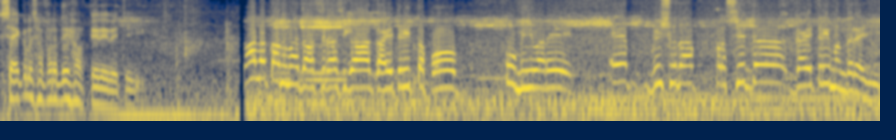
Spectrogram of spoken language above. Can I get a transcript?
ਸਾਈਕਲ ਸਫ਼ਰ ਦੇ ਹਫ਼ਤੇ ਦੇ ਵਿੱਚ ਜੀ। ਕੱਲ ਤੁਹਾਨੂੰ ਮੈਂ ਦੱਸ ਰਿਹਾ ਸੀਗਾ, ਗਾਇਤਰੀ ਤਪੋ ਭੂਮੀ ਬਾਰੇ। ਇਹ ਵਿਸ਼ਵ ਦਾ ਪ੍ਰਸਿੱਧ ਗਾਇਤਰੀ ਮੰਦਿਰ ਹੈ ਜੀ।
